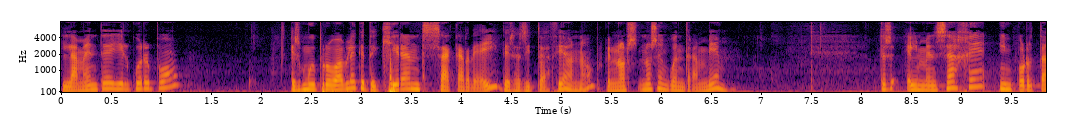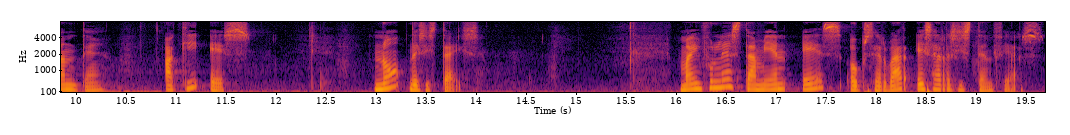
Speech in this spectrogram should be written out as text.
La mente y el cuerpo es muy probable que te quieran sacar de ahí, de esa situación, ¿no? Porque no, no se encuentran bien. Entonces, el mensaje importante aquí es, no desistáis. Mindfulness también es observar esas resistencias.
